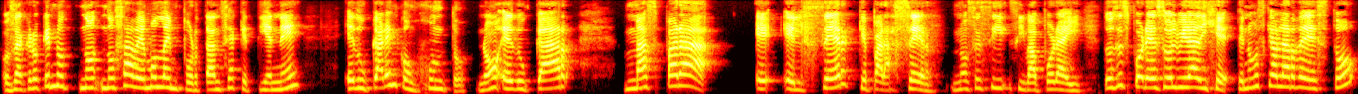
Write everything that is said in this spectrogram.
O sea, creo que no, no, sabemos la importancia que tiene educar en conjunto, ¿no? Educar más para eh, el ser que para ser. No sé si, si va por ahí. Entonces, por eso, Elvira, dije, tenemos que hablar de esto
